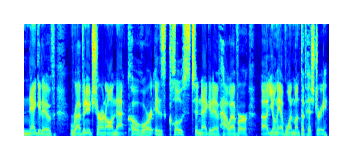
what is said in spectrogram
negative revenue churn on that cohort is close to negative. However, uh, you only have 1 month of history.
